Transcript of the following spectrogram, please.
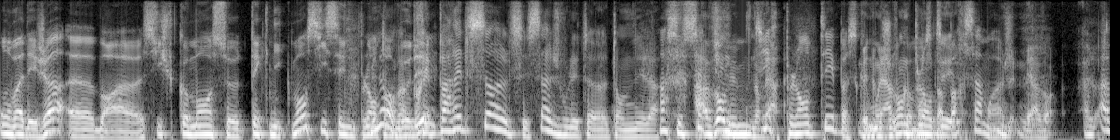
On va déjà, euh, bon, euh, si je commence euh, techniquement, si c'est une Mais plante non, on va préparer le sol, c'est ça que je voulais te- t'emmener là. Ah, c'est ça Avant tu veux de- me non, dire mais- planter parce que Mais moi je avant de commence planter- pas par ça, moi. Je- Mais avant. Ah,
